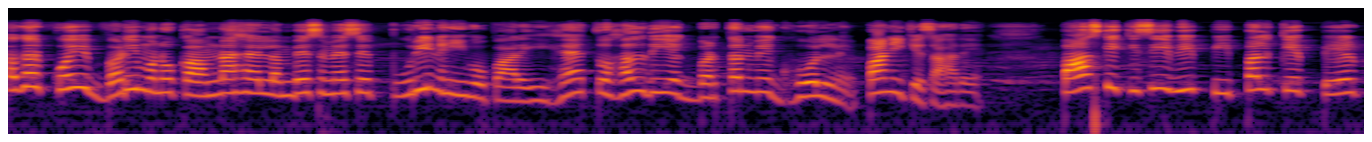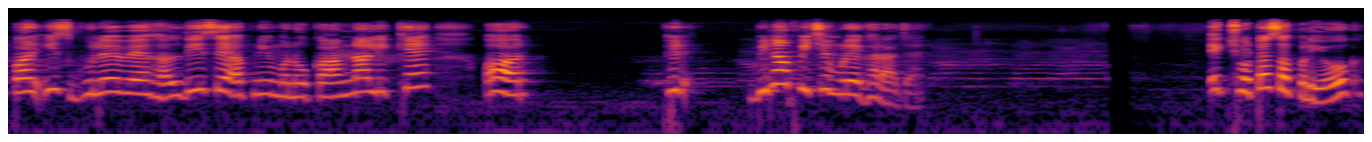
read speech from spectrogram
अगर कोई बड़ी मनोकामना है, लंबे समय से पूरी नहीं हो पा रही है तो हल्दी एक बर्तन में घोल लें, पानी के सहारे। पास के किसी भी पीपल के पेड़ पर इस घुले हुए हल्दी से अपनी मनोकामना लिखें और फिर बिना पीछे मुड़े घर आ जाएँ। एक छोटा सा प्रयोग,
